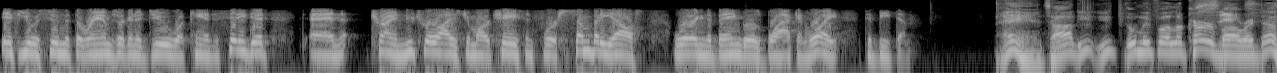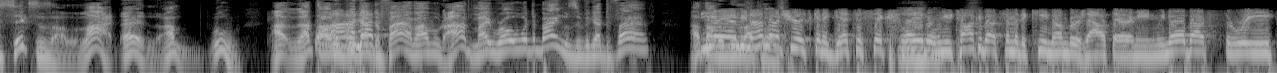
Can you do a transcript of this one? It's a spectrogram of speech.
If you assume that the Rams are going to do what Kansas City did and try and neutralize Ja'Marr Chase and force somebody else wearing the Bengals black and white to beat them. Man, Todd, you, you threw me for a little curveball right there. Six is a lot. Hey, I'm ooh. I, I thought Well, if we got not- to five, I would I might roll with the Bengals if we got to five. I thought Yeah, it'd be I a mean, lot I'm not sure it's going to get to six, Slay, but mm-hmm. when you talk about some of the key numbers out there, I mean, we know about three,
